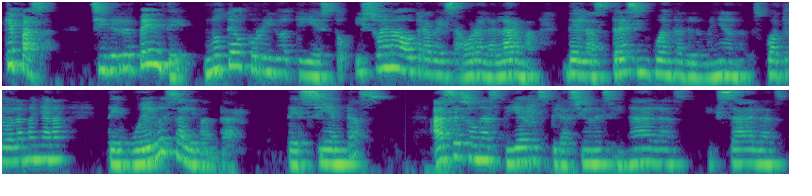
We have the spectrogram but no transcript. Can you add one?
¿Qué pasa? Si de repente no te ha ocurrido a ti esto y suena otra vez ahora la alarma de las 3.50 de la mañana, las 4 de la mañana, te vuelves a levantar, te sientas, haces unas 10 respiraciones, inhalas, exhalas,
